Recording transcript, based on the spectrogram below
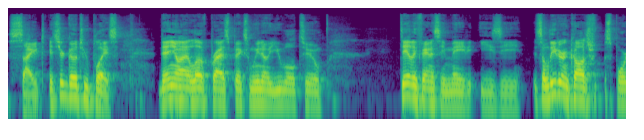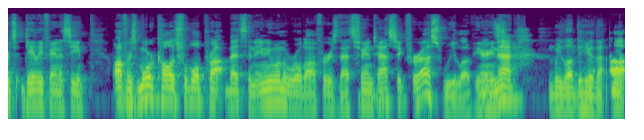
site. It's your go-to place. Daniel and I love Prize Picks, and we know you will too. Daily fantasy made easy. It's a leader in college sports. Daily fantasy offers more college football prop bets than anyone in the world offers. That's fantastic for us. We love hearing that. We love to hear that. Uh,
